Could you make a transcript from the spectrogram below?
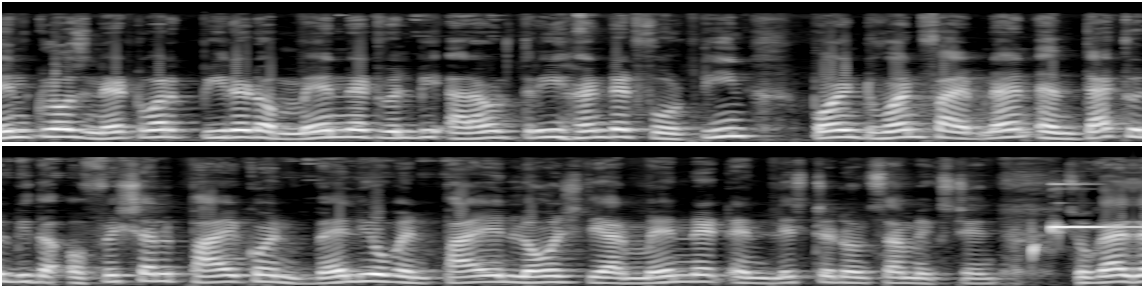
enclosed network period of mainnet will be around 314.159 and that will be the official Picoin value when Pi launched their mainnet and listed on some exchange. So guys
